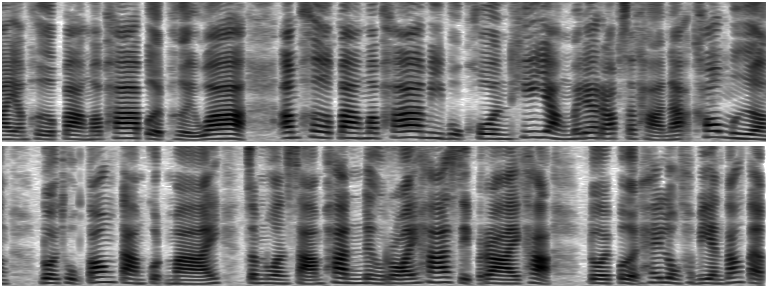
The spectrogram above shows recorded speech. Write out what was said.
นายอำเภอปางมะผ้าเปิดเผยว่า อำเภอปางมะผ้ามีบุคคลที่ยังไม่ได้รับสถานะเข้าเมือง โดยถูกต้องตามกฎหมายจำนวน 3,150 รายค่ะโดยเปิดให้ลงทะเบียนตั้งแต่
